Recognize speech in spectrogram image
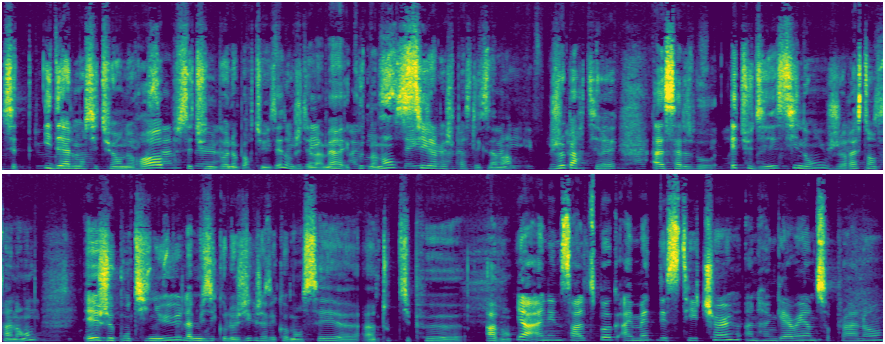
c'est idéalement situé en Europe, c'est une bonne opportunité. Donc j'ai dit à ma mère écoute maman, si jamais je passe l'examen, je partirai à Salzbourg étudier. Sinon, je reste en Finlande et je continue la musicologie que j'avais commencé euh, un tout petit peu euh, avant. Yeah, and in Salzburg, I met this teacher, an Hungarian soprano.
